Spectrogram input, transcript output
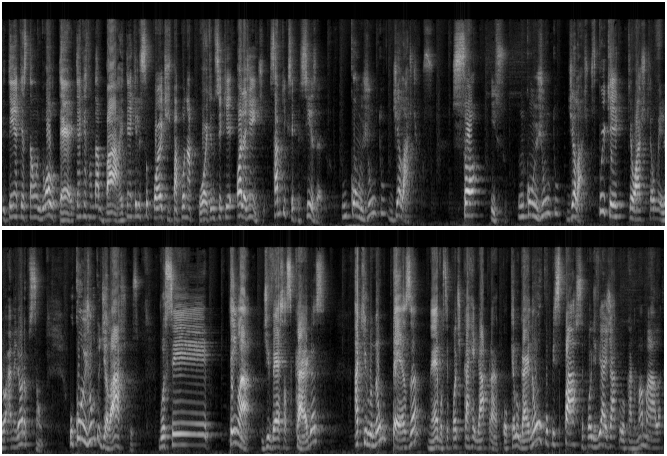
e tem a questão do alter, tem a questão da barra, e tem aquele suporte de papo na porta e não sei o que. Olha, gente, sabe o que, que você precisa? Um conjunto de elásticos. Só isso. Um conjunto de elásticos. Por quê? que eu acho que é o melhor, a melhor opção? O conjunto de elásticos, você tem lá diversas cargas Aquilo não pesa, né? Você pode carregar para qualquer lugar, não ocupa espaço, você pode viajar, colocar numa mala,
